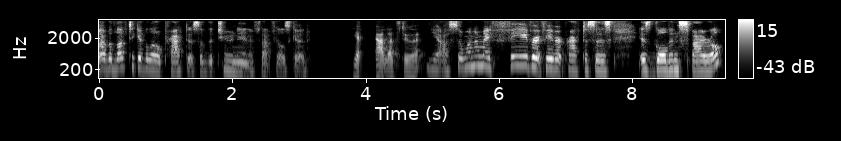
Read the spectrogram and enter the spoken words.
I would love to give a little practice of the tune in if that feels good. Yeah, yeah, let's do it. Yeah. So one of my favorite, favorite practices is Golden Spiral.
